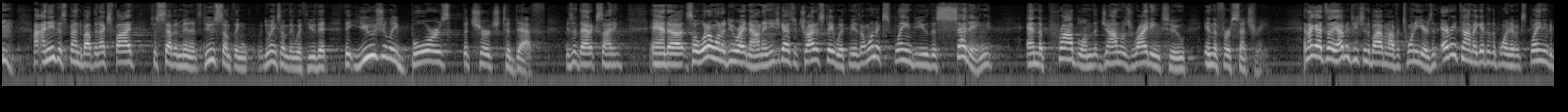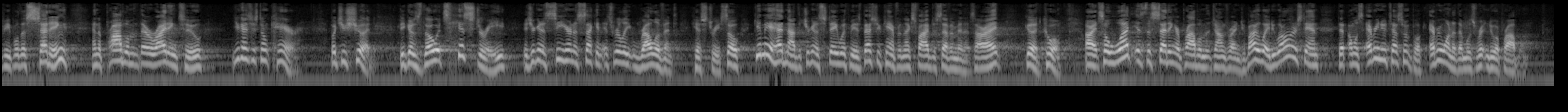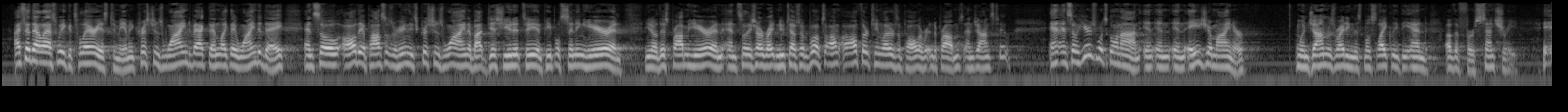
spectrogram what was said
I need to spend about the next five to seven minutes do something, doing something with you that, that usually bores the church to death. Isn't that exciting? And uh, so, what I want to do right now, and I need you guys to try to stay with me, is I want to explain to you the setting and the problem that John was writing to in the first century. And I got to tell you, I've been teaching the Bible now for 20 years, and every time I get to the point of explaining to people the setting and the problem that they're writing to, you guys just don't care. But you should because though it's history, as you're going to see here in a second, it's really relevant history. So give me a head nod that you're going to stay with me as best you can for the next five to seven minutes, all right? Good, cool. All right, so what is the setting or problem that John's writing to? By the way, do we all understand that almost every New Testament book, every one of them, was written to a problem? I said that last week. It's hilarious to me. I mean, Christians whined back then like they whine today. And so all the apostles were hearing these Christians whine about disunity and people sinning here and, you know, this problem here. And, and so they started writing New Testament books. All, all 13 letters of Paul are written to problems, and John's too. And, and so here's what's going on in, in, in Asia Minor when John was writing this, most likely at the end of the first century.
